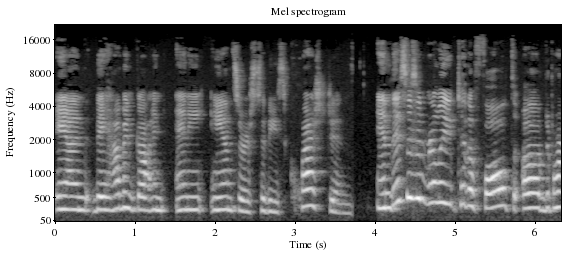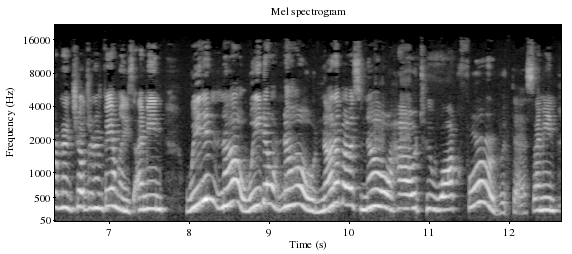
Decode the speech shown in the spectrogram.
and they haven't gotten any answers to these questions. And this isn't really to the fault of Department of Children and Families. I mean, we didn't know. We don't know. None of us know how to walk forward with this. I mean,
